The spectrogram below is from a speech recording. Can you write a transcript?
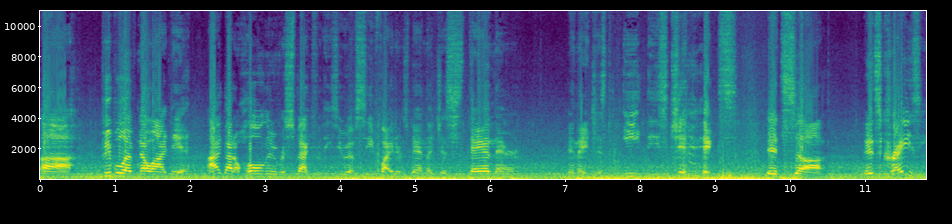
uh, people have no idea. I got a whole new respect for these UFC fighters, man, that just stand there and they just eat these kicks. It's uh, it's crazy.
